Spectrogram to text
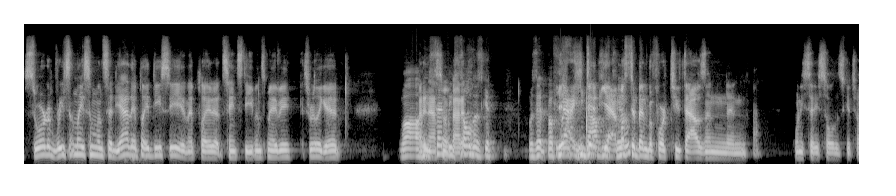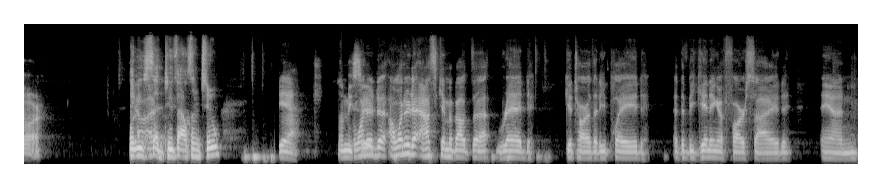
sort of recently. Someone said, yeah, they played DC and they played at St. Stephen's. Maybe it's really good. Well, I didn't he ask said him he about sold it. his gu- was it before? Yeah, he did. Yeah, it must have been before 2000 and when he said he sold his guitar. I think Yeah, you said 2002. Yeah. Let me I see. wanted to I wanted to ask him about the red guitar that he played at the beginning of Farside, and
